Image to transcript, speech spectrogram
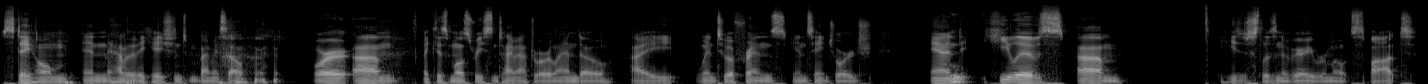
stay home and have a vacation by myself, or um, like this most recent time after Orlando, I went to a friend's in St. George, and he lives. Um, he just lives in a very remote spot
